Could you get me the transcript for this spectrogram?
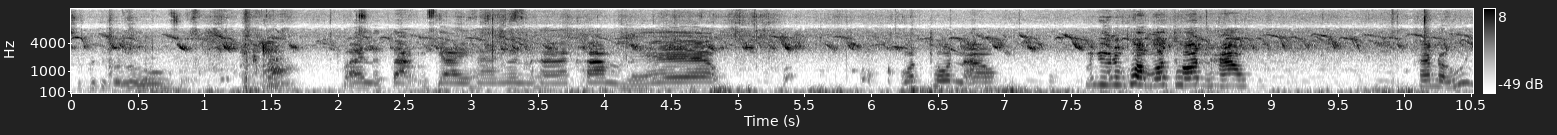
สวัสดีปะลูกไปละตั้งใจหาเงินหาคำแล้วอดทนเอา มันอยู่ในความอดทนเฮาท่านบอกอุ้ย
